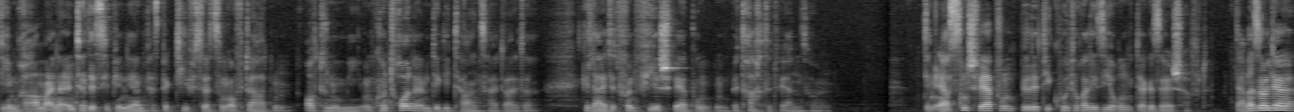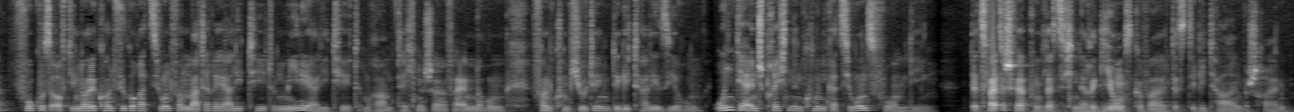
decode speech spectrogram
die im Rahmen einer interdisziplinären Perspektivsetzung auf Daten, Autonomie und Kontrolle im digitalen Zeitalter, geleitet von vier Schwerpunkten, betrachtet werden sollen. Den ersten Schwerpunkt bildet die Kulturalisierung der Gesellschaft. Dabei soll der Fokus auf die neue Konfiguration von Materialität und Medialität im Rahmen technischer Veränderungen von Computing, Digitalisierung und der entsprechenden Kommunikationsform liegen. Der zweite Schwerpunkt lässt sich in der Regierungsgewalt des Digitalen beschreiben.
